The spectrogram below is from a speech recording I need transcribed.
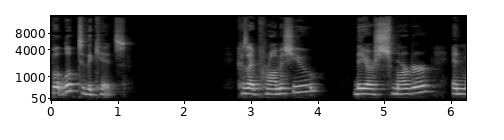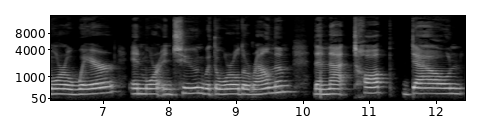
But look to the kids. Because I promise you, they are smarter and more aware and more in tune with the world around them than that top down,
